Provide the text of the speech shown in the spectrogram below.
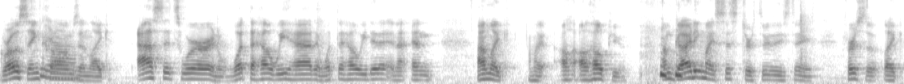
gross incomes Yeah. and like assets were and what the hell we had and what the hell we did it and I, and I'm like I'm like I'll, I'll help you. I'm guiding my sister through these things. First of like,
